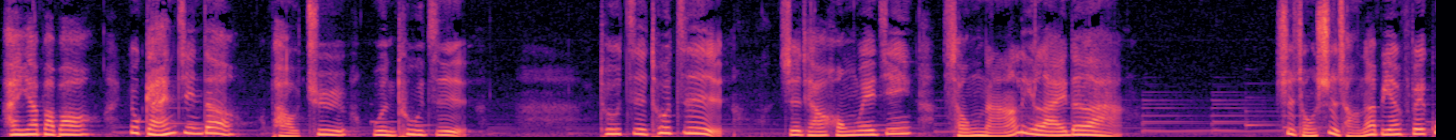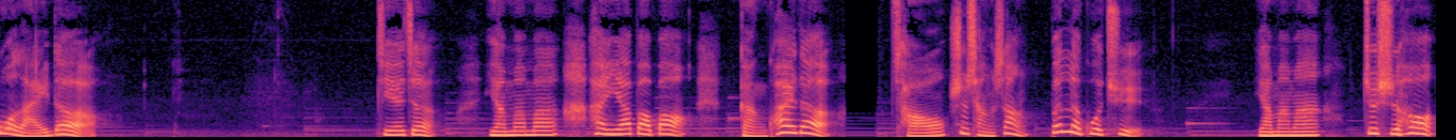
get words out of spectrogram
和鸭宝宝又赶紧的。跑去问兔子：“兔子，兔子，这条红围巾从哪里来的啊？”“是从市场那边飞过来的。”接着，鸭妈妈和鸭宝宝赶快的朝市场上奔了过去。鸭妈妈这时候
